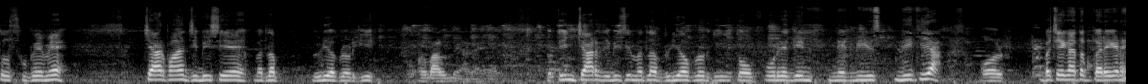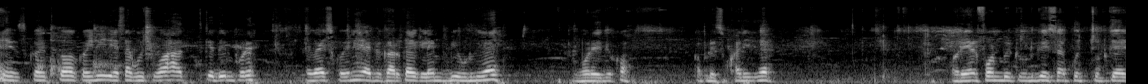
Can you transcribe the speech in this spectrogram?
तो सुबह में चार पाँच जी से मतलब वीडियो अपलोड की और बाल में आ रहा है। तो तीन चार जी से मतलब वीडियो अपलोड की तो पूरे दिन नेट भी यूज़ नहीं किया और बचेगा तब करेगा नहीं, उसको तो कोई नहीं, ऐसा कुछ हुआ आज के दिन पूरे। तो वैसे कोई नहीं, अभी घर का एक लैंप भी उड़ गया है। और ये देखो, कपड़े सुखा दीजिए और एयरफोन भी टूट गए, सब कुछ टूट गए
